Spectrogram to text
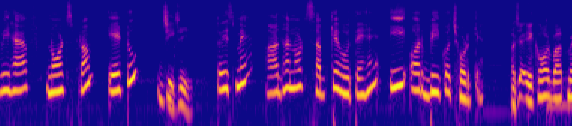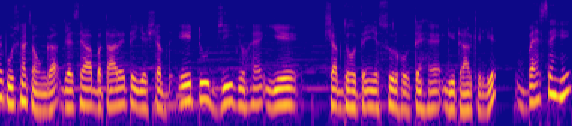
we have notes from A to G G तो इसमें आधा नोट सबके होते हैं ई और बी को छोड़ के। अच्छा एक और बात मैं पूछना चाहूँगा। जैसे आप बता रहे थे ये शब्द ए टू जी जो है ये शब्द होते हैं ये सुर होते हैं गिटार के लिए वैसे ही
